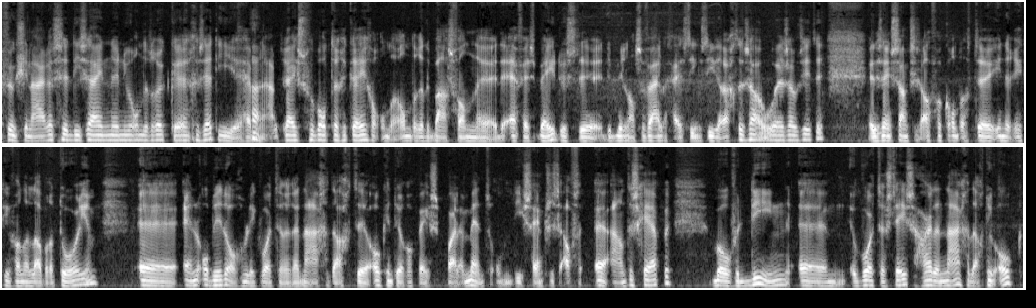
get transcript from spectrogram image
functionarissen die zijn uh, nu onder druk uh, gezet. Die hebben ah. een uitreisverbod gekregen. Onder andere de baas van de FSB, dus de, de Binnenlandse Veiligheidsdienst die erachter zou, zou zitten. er zijn sancties afgekondigd in de richting van een laboratorium. Uh, en op dit ogenblik wordt er uh, nagedacht, uh, ook in het Europese parlement, om die sancties af, aan te scherpen. Bovendien ehm, wordt er steeds harder nagedacht, nu ook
